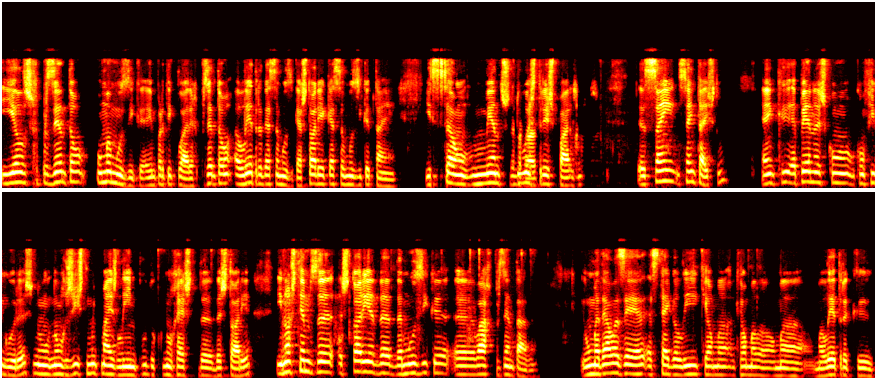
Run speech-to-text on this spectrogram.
e eles representam uma música em particular, representam a letra dessa música, a história que essa música tem. E são momentos de duas, três páginas, uh, sem, sem texto, em que apenas com, com figuras, num, num registro muito mais limpo do que no resto da, da história, e nós temos a, a história da, da música uh, lá representada. Uma delas é a Stega Lee, que é uma, que é uma, uma, uma letra que,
